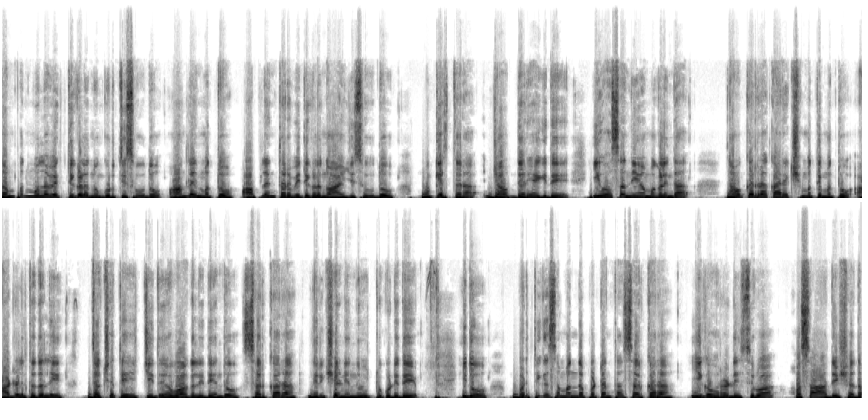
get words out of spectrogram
ಸಂಪನ್ಮೂಲ ವ್ಯಕ್ತಿಗಳನ್ನು ಗುರುತಿಸುವುದು, ಆನ್ಲೈನ್ ಮತ್ತು ಆಫ್ಲೈನ್ ತರಬೇತಿಗಳನ್ನು ಆಯೋಜಿಸುವುದು ಮುಖ್ಯಸ್ಥರ ಜವಾಬ್ದಾರಿಯಾಗಿದೆ. ಈ ಹೊಸ ನಿಯಮಗಳಿಂದ ನೌಕರರ ಕಾರ್ಯಕ್ಷಮತೆ ಮತ್ತು ಆಡಳಿತದಲ್ಲಿ ದಕ್ಷತೆ ಹೆಚ್ಚಿದವಾಗಲಿದೆ ಎಂದು ಸರ್ಕಾರ ನಿರೀಕ್ಷಣೆಯನ್ನು ಇಟ್ಟುಕೊಂಡಿದೆ. ಇದು ಬಡ್ತಿಗೆ ಸಂಬಂಧಪಟ್ಟಂತ ಸರ್ಕಾರ ಈಗ ಹೊರಡಿಸಿರುವ ಹೊಸ ಆದೇಶದ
